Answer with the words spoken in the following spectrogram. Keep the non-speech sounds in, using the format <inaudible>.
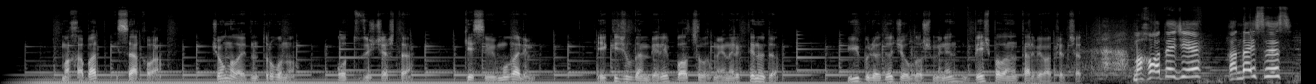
Махабат исакова чоң алайдын тургуну отуз үч жашта. Кесиби мугалим. Эки жылдан бери балчылык менен алектенүүдө үй бүлөдө жолдошу менен беш баланы тарбиялап жатышат. Махабат эже кандайсыз?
